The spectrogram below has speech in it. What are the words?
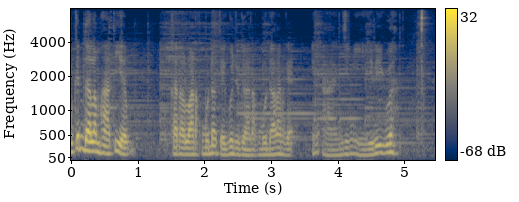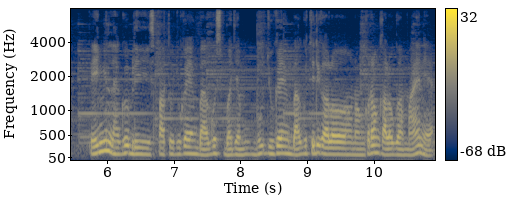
Mungkin dalam hati ya karena lu anak muda kayak gue juga anak muda kan kayak eh anjing iri gue pengen lah gue beli sepatu juga yang bagus buat jam juga yang bagus. Jadi kalau nongkrong kalau gue main ya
